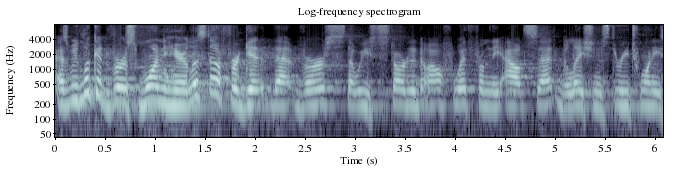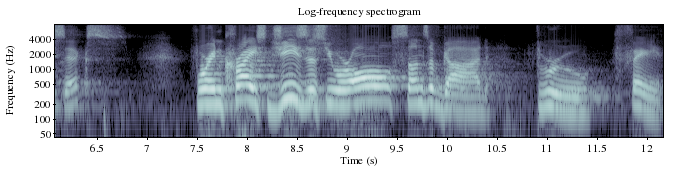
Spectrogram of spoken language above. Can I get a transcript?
As we look at verse 1 here, let's not forget that verse that we started off with from the outset, Galatians 3:26. For in Christ Jesus you are all sons of God through faith.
